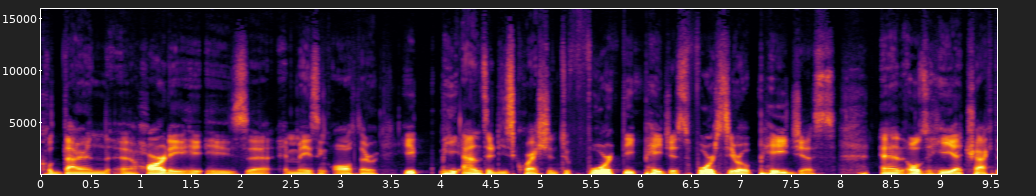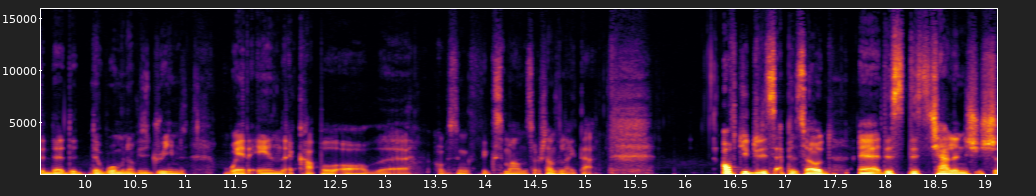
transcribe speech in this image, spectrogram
called Darren uh, Hardy. He, he's an amazing author. He he answered these questions to 40 pages, 40 pages, and also he attracted the, the, the woman of his dreams within a couple of uh, of six months or something like that after you do this episode, uh, this this challenge,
